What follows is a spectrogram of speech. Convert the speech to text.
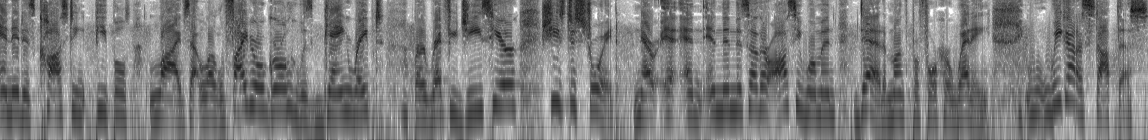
and it is costing people's lives. That little 5-year-old girl who was gang raped by refugees here she's destroyed. Now and and then this other Aussie woman dead a month before her wedding. We got to stop this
